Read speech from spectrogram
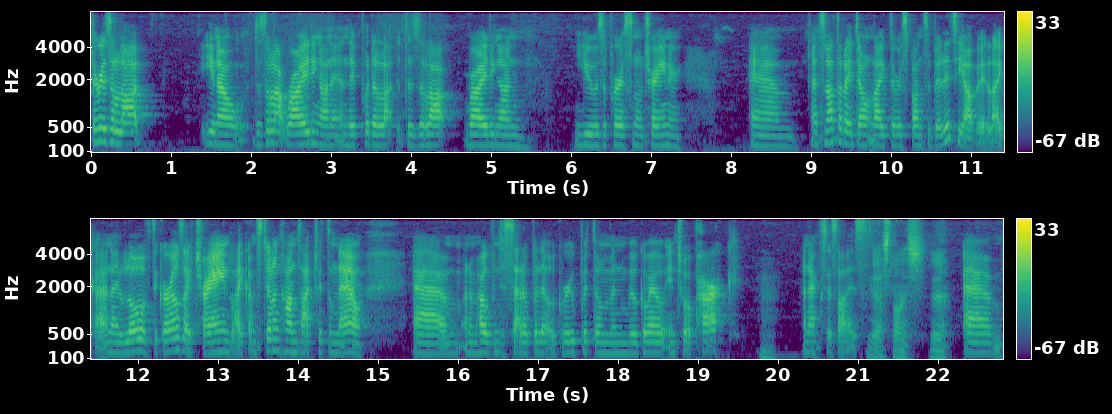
there is a lot you know there's a lot riding on it and they put a lot there's a lot riding on you as a personal trainer um it's not that I don't like the responsibility of it like and I love the girls I trained like I'm still in contact with them now um and I'm hoping to set up a little group with them and we'll go out into a park Mm. and exercise Yeah, that's nice. Yeah. um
